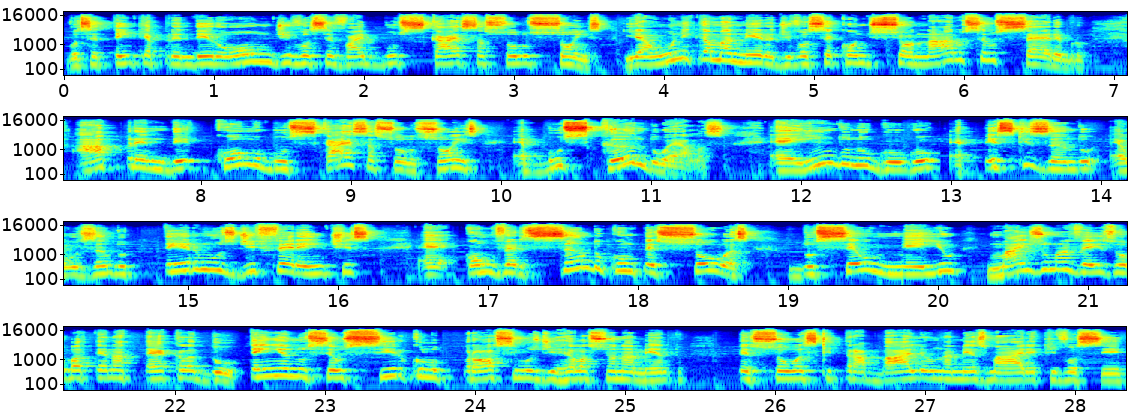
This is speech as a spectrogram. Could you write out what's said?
você tem que aprender onde você vai buscar essas soluções. E a única maneira de você condicionar o seu cérebro a aprender como buscar essas soluções é buscando elas, é indo no Google, é pesquisando, é usando termos diferentes, é conversando com pessoas do seu meio. Mais uma vez, vou bater na tecla do tenha no seu círculo próximos de relacionamento pessoas que trabalham na mesma área que você,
